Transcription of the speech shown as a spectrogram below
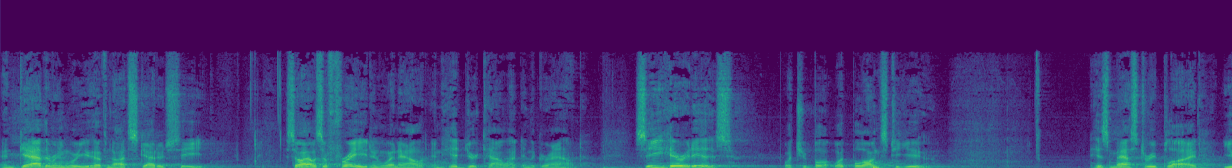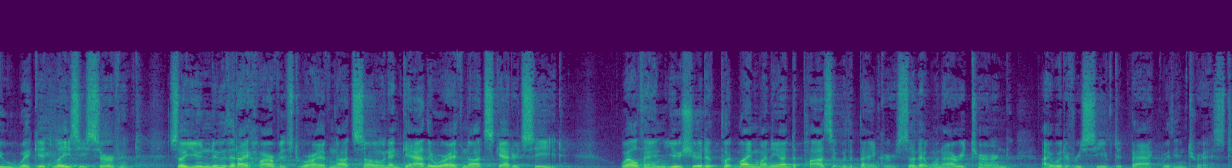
and gathering where you have not scattered seed. So I was afraid and went out and hid your talent in the ground. See, here it is, what, you, what belongs to you. His master replied, You wicked, lazy servant. So you knew that I harvest where I have not sown, and gather where I have not scattered seed. Well, then, you should have put my money on deposit with the banker so that when I returned, I would have received it back with interest.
